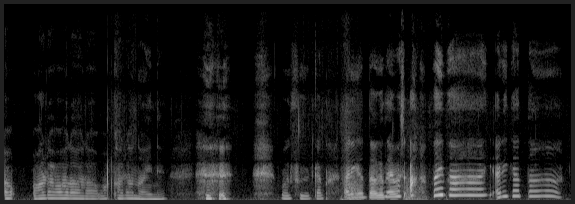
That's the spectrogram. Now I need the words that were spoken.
ああらあらあら。わからないね。もうすぐかな。ありがとうございました。あバイバイ。ありがとう。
